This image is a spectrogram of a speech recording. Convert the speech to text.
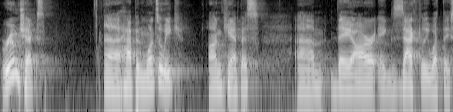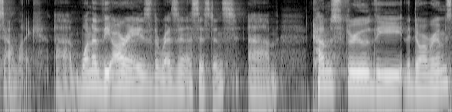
room checks uh, happen once a week on campus. Um, they are exactly what they sound like. Um, one of the RAs, the resident assistants, um, comes through the the dorm rooms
